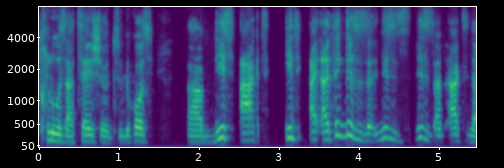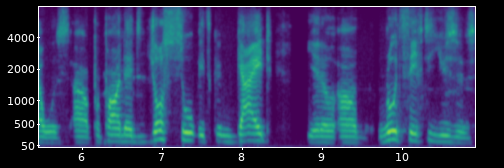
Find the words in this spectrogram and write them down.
close attention to because um, this act it I, I, think this is a, this is this is an act that was uh, propounded just so it can guide you know um, road safety users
